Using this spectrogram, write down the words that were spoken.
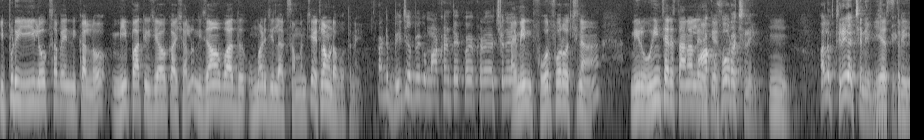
ఇప్పుడు ఈ లోక్సభ ఎన్నికల్లో మీ పార్టీ విజయావకాశాలు నిజామాబాద్ ఉమ్మడి జిల్లాకు సంబంధించి ఎట్లా ఉండబోతున్నాయి? అంటే బీజేపీకి మాకంటే ఎక్కువ ఎక్కడ వచ్చినాయి? ఐ మీన్ ఫోర్ ఫోర్ వచ్చినా మీరు ఊహించని స్థానాలు ఫోర్ వచ్చినాయి. వాళ్ళకి త్రీ వచ్చినాయి ఎస్. త్రీ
